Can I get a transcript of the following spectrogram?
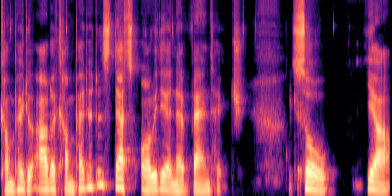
compare to other competitors, that's already an advantage. Okay. So, yeah.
